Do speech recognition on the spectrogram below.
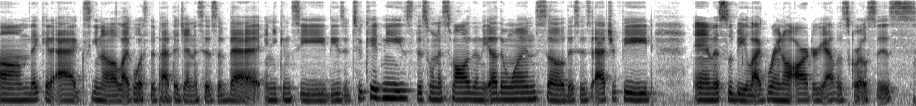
um, they could ask, you know, like what's the pathogenesis of that? And you can see these are two kidneys. This one is smaller than the other one, so this is atrophied. And this would be like renal artery atherosclerosis.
